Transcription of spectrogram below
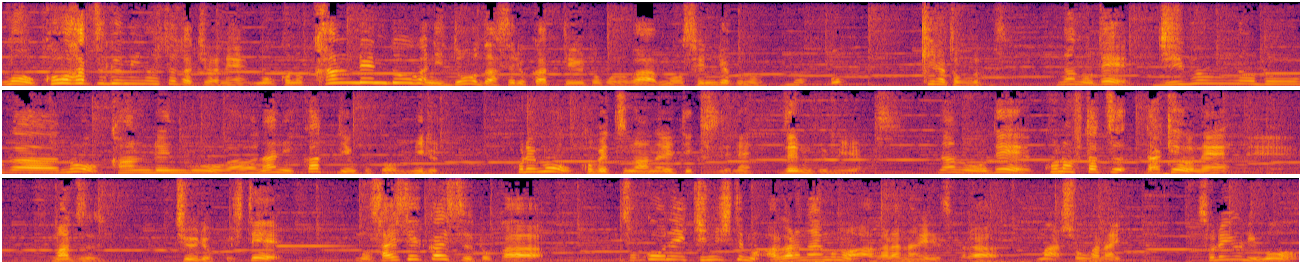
もう後発組の人たちはね、もうこの関連動画にどう出せるかっていうところがもう戦略のもう大きなところです。なので自分の動画の関連動画は何かっていうことを見る。これも個別のアナリティクスでね、全部見れます。なので、この2つだけをね、まず注力して、もう再生回数とか、そこをね、気にしても上がらないものは上がらないですから、まあしょうがない。それよりも、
